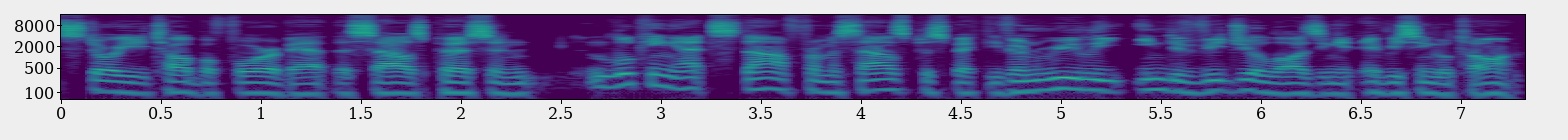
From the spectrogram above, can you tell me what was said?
story you told before about the salesperson looking at staff from a sales perspective and really individualizing it every single time?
